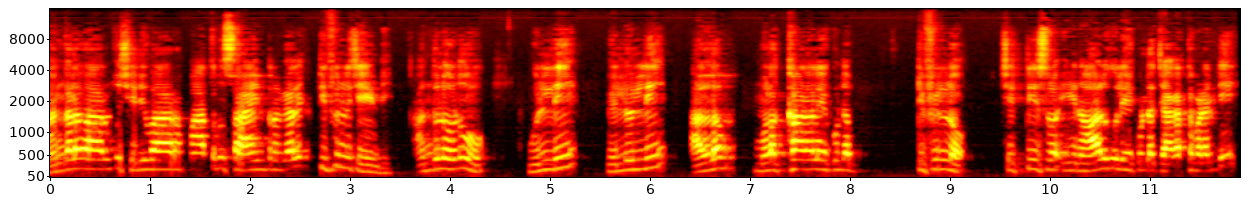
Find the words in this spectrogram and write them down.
మంగళవారం శనివారం మాత్రం సాయంత్రం వేళ టిఫిన్లు చేయండి. అందులోనూ ఉల్లి వెల్లుల్లి అల్లం ములక్కాడ లేకుండా టిఫిన్లో చట్నీస్లో ఈ నాలుగు లేకుండా జాగ్రత్త పడండి.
